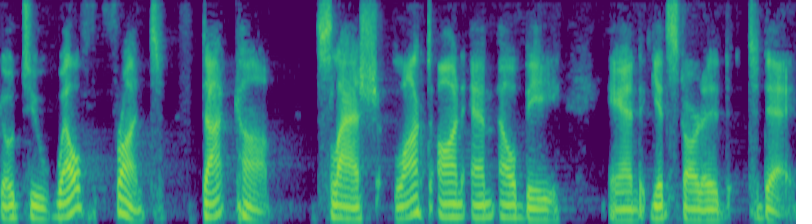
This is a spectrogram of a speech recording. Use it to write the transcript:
Go to wealthfront.com slash locked on MLB and get started today.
